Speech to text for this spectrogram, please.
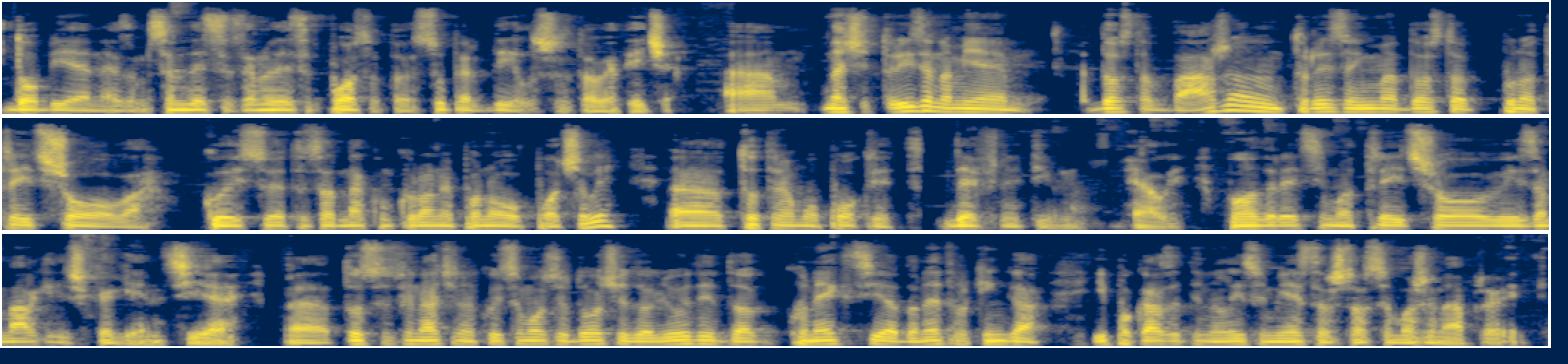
dobije, ne znam, 70-70%, to je super deal što se toga tiče. Um, znači, turizam nam je dosta važan, turizam ima dosta puno trade showova koji su eto sad nakon korone ponovo počeli, uh, to trebamo pokriti definitivno. Jeli. Pa onda recimo trade showovi za marketinške agencije, uh, to su svi načini na koji se može doći do ljudi, do konekcija, do networkinga i pokazati na licu mjesta što se može napraviti.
